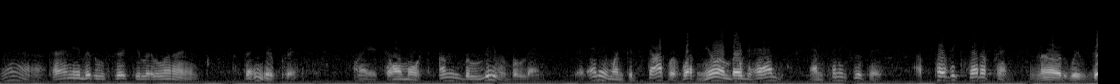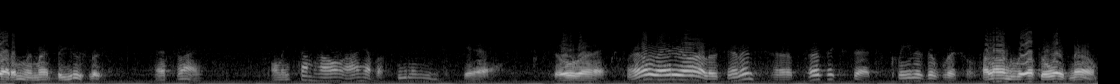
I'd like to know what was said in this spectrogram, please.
Yeah, tiny little circular lines. Fingerprints. Why, it's almost unbelievable, then, that anyone could start with what Nuremberg had and finish with this. A perfect set of prints. Now that we've got them, they might be useless. That's right. Only somehow I have a feeling. Yeah. So right. Well, there you are, Lieutenant. A perfect set, clean as a whistle. How long do we have to wait now?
